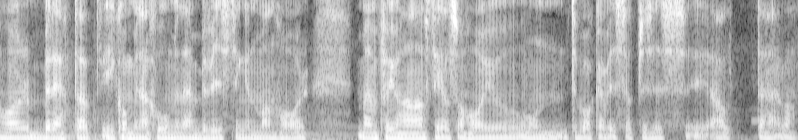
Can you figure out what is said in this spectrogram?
har berättat i kombination med den bevisningen man har. Men för Johannas del så har ju hon tillbakavisat precis allt det här. Va?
